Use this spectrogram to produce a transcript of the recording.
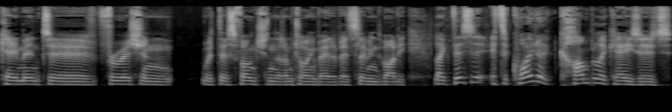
came into fruition with this function that I'm talking about about slimming the body, like this, is- it's a quite a complicated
